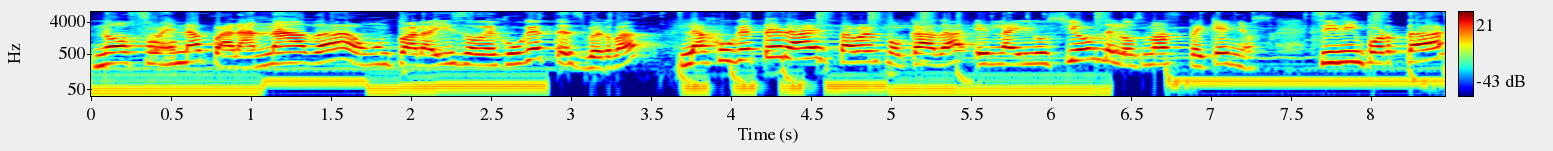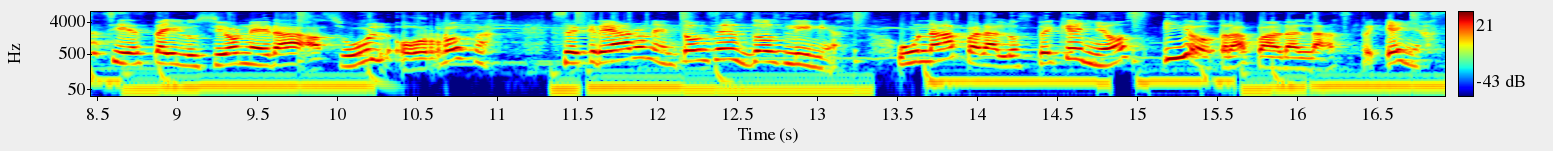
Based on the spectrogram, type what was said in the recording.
No suena para nada a un paraíso de juguetes, ¿verdad? La juguetera estaba enfocada en la ilusión de los más pequeños. sin importar si esta ilusión era azul o rosa. Se crearon entonces dos líneas, una para los pequeños y otra para las pequeñas.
